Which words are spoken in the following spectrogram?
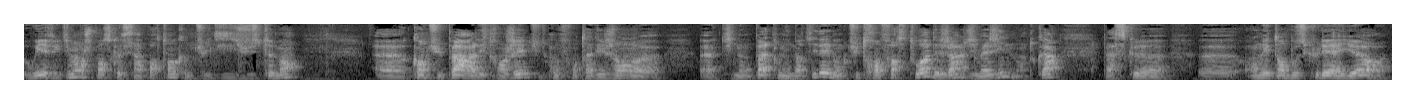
Oui, effectivement, je pense que c'est important, comme tu le dis justement euh, quand tu pars à l'étranger, tu te confrontes à des gens euh, euh, qui n'ont pas ton identité. Donc tu te renforces toi déjà, j'imagine, en tout cas, parce que en étant bousculé ailleurs,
